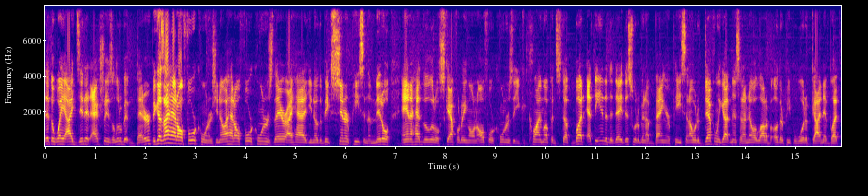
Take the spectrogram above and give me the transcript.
that the way I did it actually is a little bit better because I had all four corners, you know, I had all four corners there. I had, you know, the big centerpiece in the middle and I had the little scaffolding on all four corners that you could climb up and stuff. But at the end of the day, this would have been a banger piece and I would have definitely gotten this and I know a lot of other people would have gotten it, but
